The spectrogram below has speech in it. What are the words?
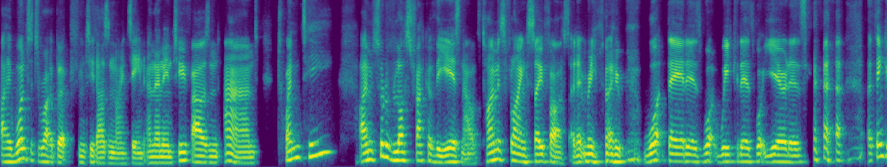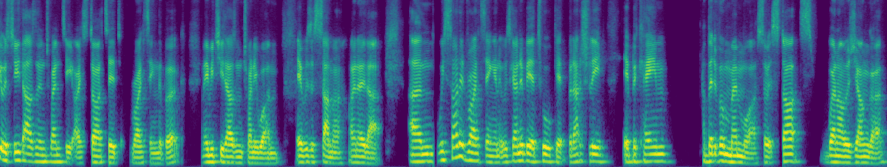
I wanted to write a book from 2019, and then in 2020, I'm sort of lost track of the years now. Time is flying so fast. I don't really know what day it is, what week it is, what year it is. I think it was 2020 I started writing the book, maybe 2021. It was a summer, I know that. And we started writing and it was going to be a toolkit, but actually it became a bit of a memoir. So it starts when I was younger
